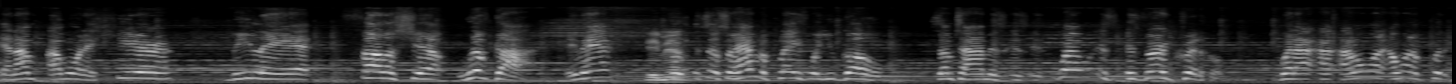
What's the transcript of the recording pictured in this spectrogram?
And I'm I want to hear, be led, fellowship with God. Amen. Amen. So, so, so having a place where you go sometimes is, is, is well, it's, it's very critical. But I, I, I don't want I want to put a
